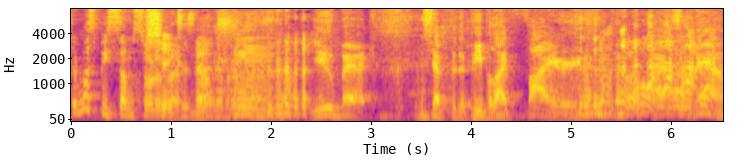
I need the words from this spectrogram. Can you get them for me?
there must be some sort Shakes of his a head. Hmm. no? You bet. Except for the people I fired. Ask them.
